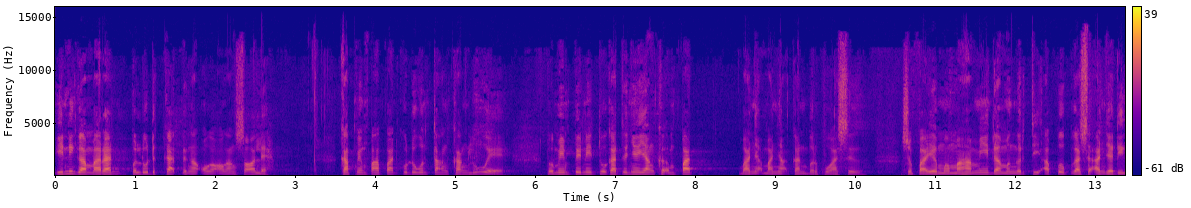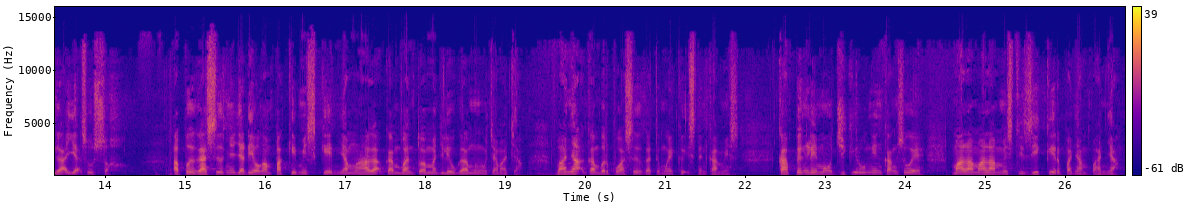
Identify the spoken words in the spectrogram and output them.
Ini gambaran perlu dekat dengan orang-orang soleh. Kaping papat kudu wentang kang luwe. Pemimpin itu katanya yang keempat banyak-banyakkan berpuasa supaya memahami dan mengerti apa perasaan jadi rakyat susah. Apa rasanya jadi orang pakir miskin yang mengharapkan bantuan majlis agama macam-macam. Banyakkan berpuasa kata mereka Isnin Kamis. Kaping lima jikir ungin kang suwe. Malam-malam mesti zikir panjang-panjang.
